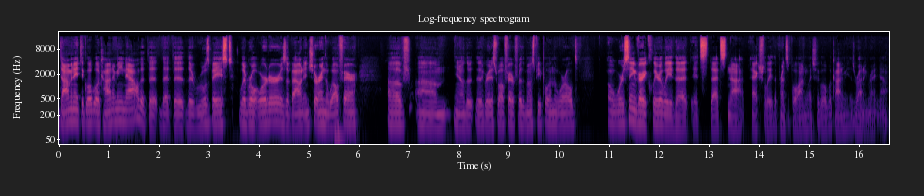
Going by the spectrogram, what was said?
dominate the global economy now that the that the the rules based liberal order is about ensuring the welfare of um, you know the, the greatest welfare for the most people in the world uh, we're seeing very clearly that it's that's not actually the principle on which the global economy is running right now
